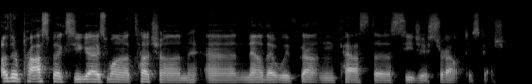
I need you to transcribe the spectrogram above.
other prospects you guys want to touch on uh, now that we've gotten past the CJ Stroud discussion?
